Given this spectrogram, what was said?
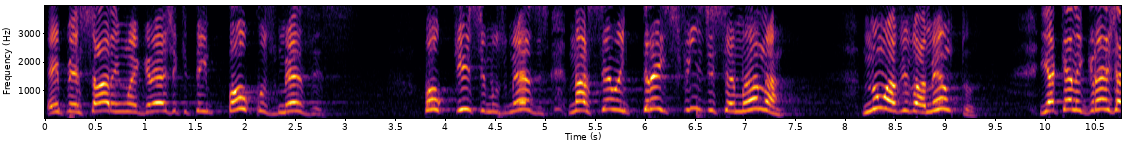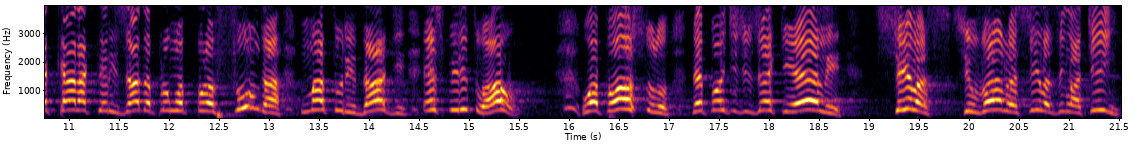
Em pensar em uma igreja que tem poucos meses, pouquíssimos meses, nasceu em três fins de semana, num avivamento. E aquela igreja é caracterizada por uma profunda maturidade espiritual. O apóstolo, depois de dizer que ele, Silas, Silvano é Silas em latim,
